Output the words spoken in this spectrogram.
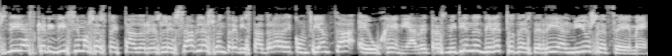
Buenos días, queridísimos espectadores. Les habla su entrevistadora de confianza, Eugenia, retransmitiendo en directo desde Real News FM.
